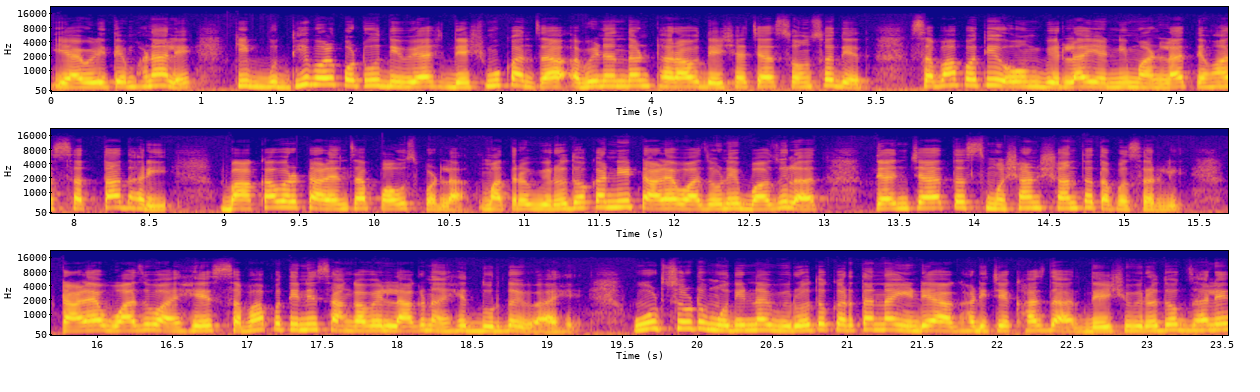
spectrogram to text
यावेळी ते म्हणाले की बुद्धिबळपटू दिव्या देशमुखांचा अभिनंदन ठराव देशाच्या संसदेत सभापती ओम बिर्ला यांनी मांडला तेव्हा सत्ताधारी बाकावर टाळ्यांचा पाऊस पडला. मात्र विरोधकांनी टाळ्या वाजवणे बाजूलाच त्यांच्यात स्मशान शांत शांतता पसरली. टाळ्या वाजवा हे सभापतीने सांगावे लागणं हे दुर्दैव आहे. उठसूट मोदींना विरोध करताना इंडिया आघाडीचे खासदार देशविरोधक झाले.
